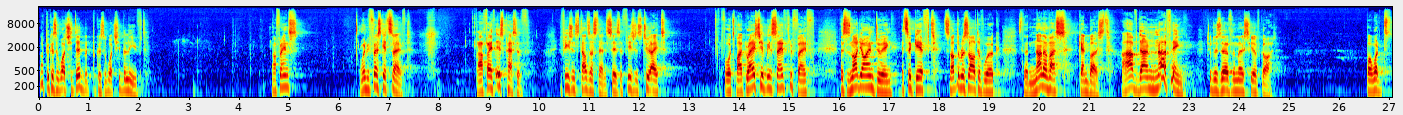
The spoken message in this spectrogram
Not because of what she did, but because of what she believed. Now, friends, when we first get saved, our faith is passive. Ephesians tells us that. It says, Ephesians 2 8, For it's by grace you've been saved through faith. This is not your own doing, it's a gift. It's not the result of work, so that none of us can boast. I've done nothing to deserve the mercy of God. But what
